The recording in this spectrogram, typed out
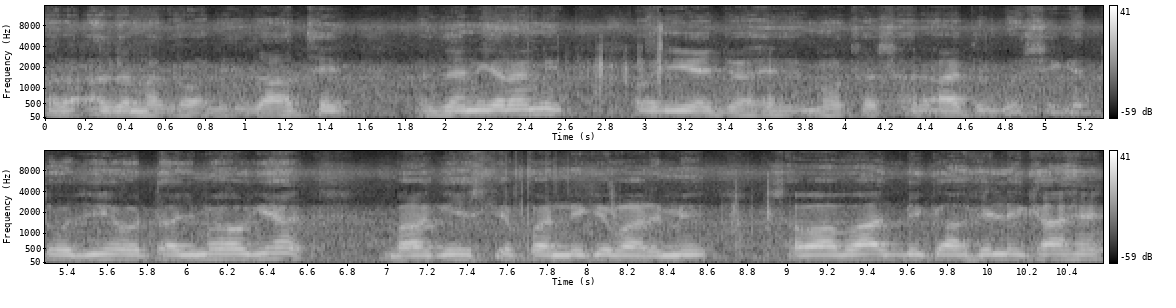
اور عظمت والی ذات ہے۔ زین گرامی اور یہ جو ہے مختصر آیت الکرسی کے توضیع اور ترجمہ ہو گیا باقی اس کے پڑھنے کے بارے میں ثوابات بھی کافی لکھا ہے۔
